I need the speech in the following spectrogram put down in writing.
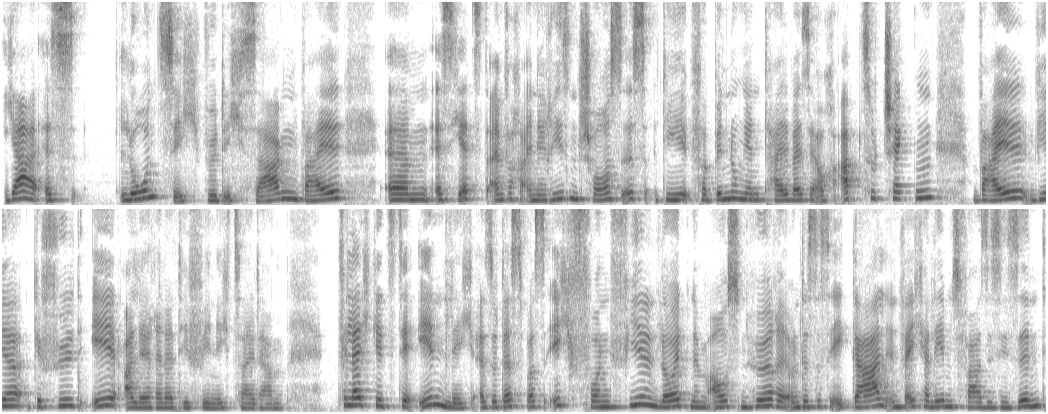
ja, es lohnt sich, würde ich sagen, weil ähm, es jetzt einfach eine Riesenchance ist, die Verbindungen teilweise auch abzuchecken, weil wir gefühlt eh alle relativ wenig Zeit haben. Vielleicht geht es dir ähnlich. Also das, was ich von vielen Leuten im Außen höre, und das ist egal, in welcher Lebensphase sie sind,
